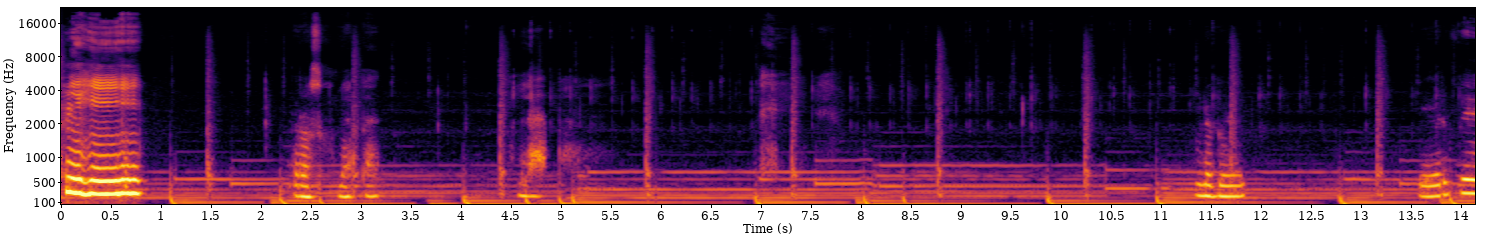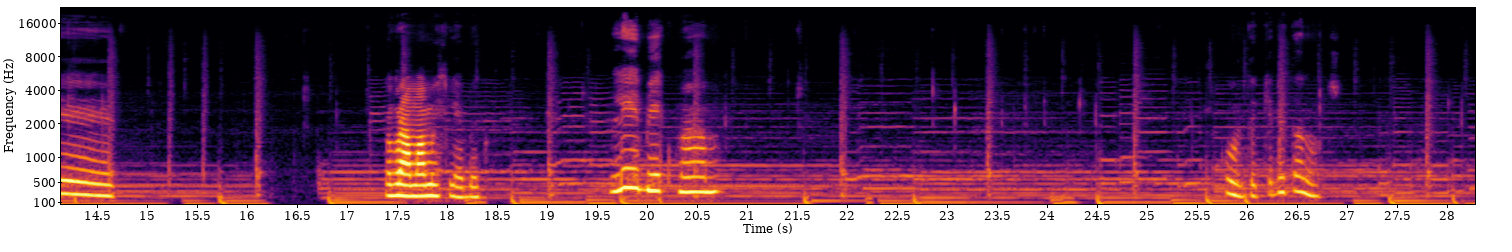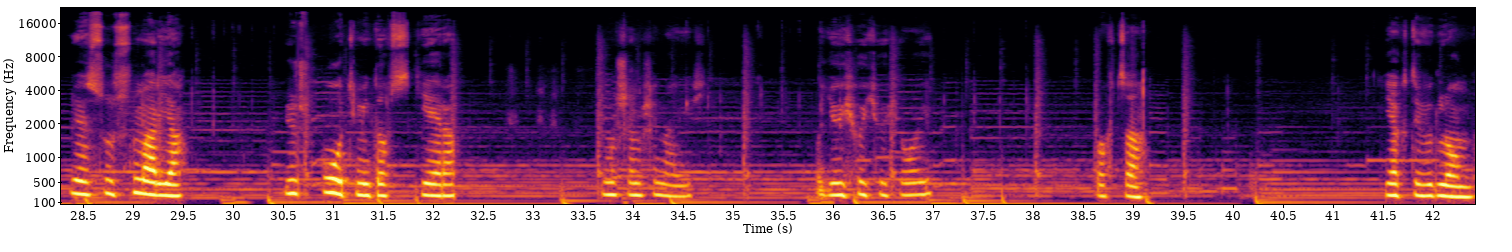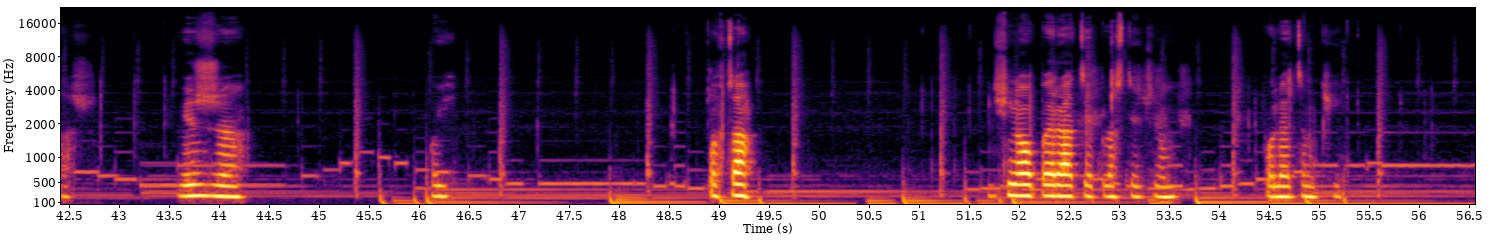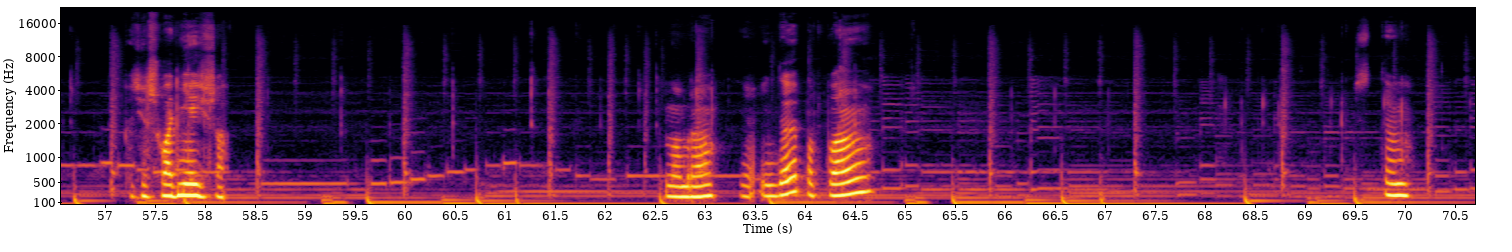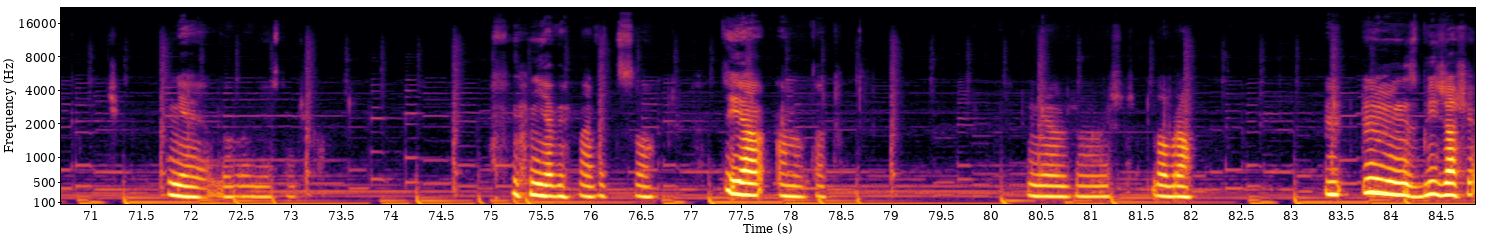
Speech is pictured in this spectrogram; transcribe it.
Teraz. Chleb. Chlebek. Chlebek. Dobra, mamy chlebek. Libiek mam. Kurde, kiedy ta noc? Jezus Maria. Już płód mi to wskiera. Muszę się najeść. Oj, oj, oj, oj, oj. Owca. Jak ty wyglądasz? Wiesz, że... Oj. Owca. Idź na operację plastyczną. Polecam ci. Będziesz ładniejsza. Dobra, ja idę, papa. Jestem... Nie, dobra, nie jestem ciekawa. nie wiem nawet co. Ja... A no tak. Nie wiem, jeszcze... Dobra. Mm, mm, zbliża się...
